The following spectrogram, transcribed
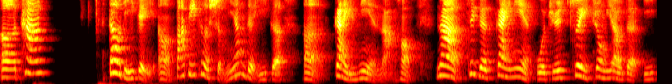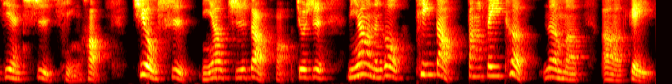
呃，他到底给呃巴菲特什么样的一个呃概念呢？哈，那这个概念，我觉得最重要的一件事情哈，就是你要知道哈，就是你要能够听到巴菲特那么呃给。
